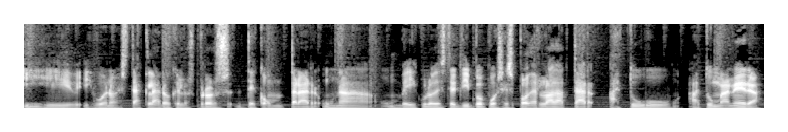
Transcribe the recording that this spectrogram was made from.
Y, bueno, está claro que los pros de comprar una, un vehículo de este tipo, pues es poderlo adaptar a tu, a tu manera.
